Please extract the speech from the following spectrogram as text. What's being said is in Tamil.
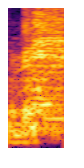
Right.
